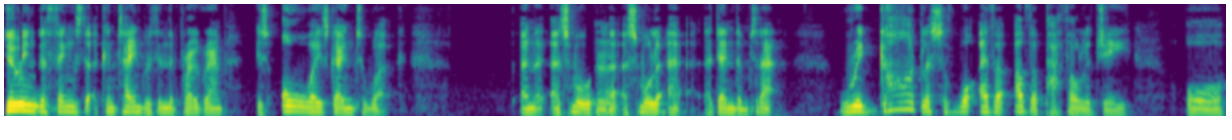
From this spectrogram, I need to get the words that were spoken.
Doing the things that are contained within the program is always going to work. And a, a small, a, a small uh, addendum to that, regardless of whatever other pathology or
